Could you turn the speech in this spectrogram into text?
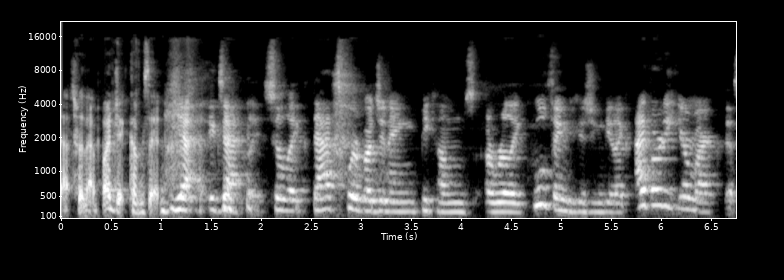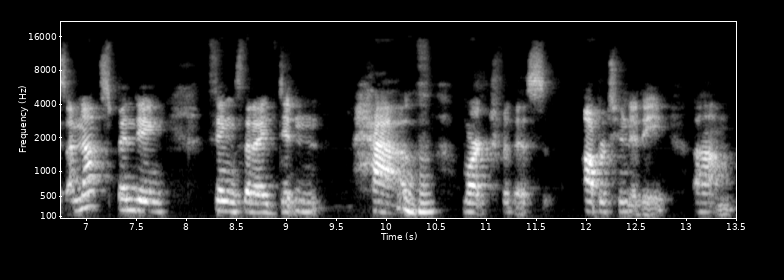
That's where that budget comes in. Yeah, exactly. so like that's where budgeting becomes a really cool thing because you can be like, I've already earmarked this. I'm not spending things that I didn't have Mhm. marked for this opportunity. Um,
